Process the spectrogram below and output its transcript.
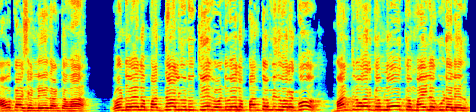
అవకాశం లేదంటవా? రెండు వేల పద్నాలుగు నుంచి రెండు వేల పంతొమ్మిది వరకు మంత్రివర్గంలో ఒక మైల కూడా లేదు.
